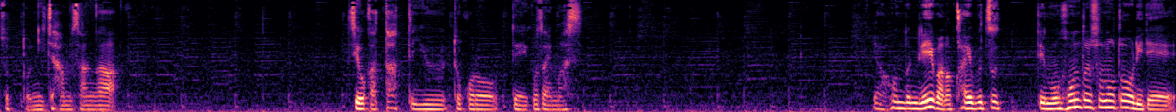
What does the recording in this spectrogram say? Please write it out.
ちょっと日ハムさんが強かったっていうところでございます。いや本当に令和の怪物でも本当にその通りで。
